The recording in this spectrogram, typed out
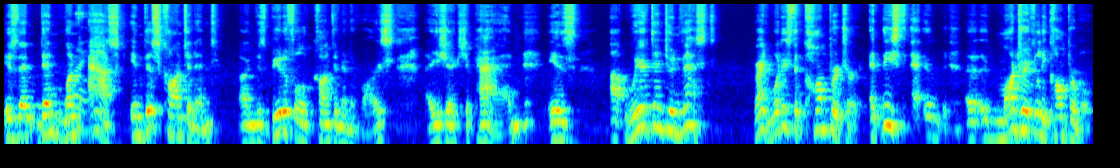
is that then one right. asks in this continent, on this beautiful continent of ours, Asia, Japan, is uh, where then to invest, right? What is the comparator, at least uh, uh, moderately comparable?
